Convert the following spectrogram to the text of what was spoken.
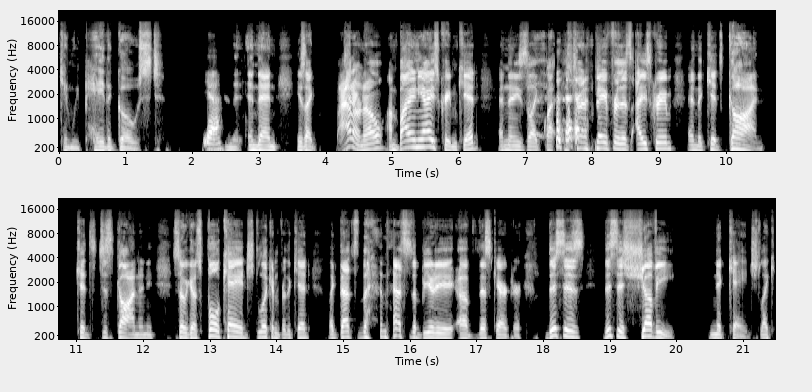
can we pay the ghost?" yeah, And, then- and then he's like, I don't know. I'm buying you ice cream, kid. And then he's like, he's trying to pay for this ice cream, and the kid's gone. Kid's just gone, and he so he goes full caged looking for the kid. Like that's the that's the beauty of this character. This is this is shovey Nick Cage. Like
